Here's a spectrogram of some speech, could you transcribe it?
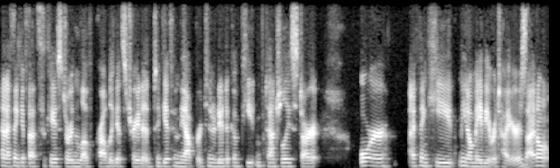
And I think if that's the case, Jordan Love probably gets traded to give him the opportunity to compete and potentially start. Or I think he, you know, maybe retires. I don't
